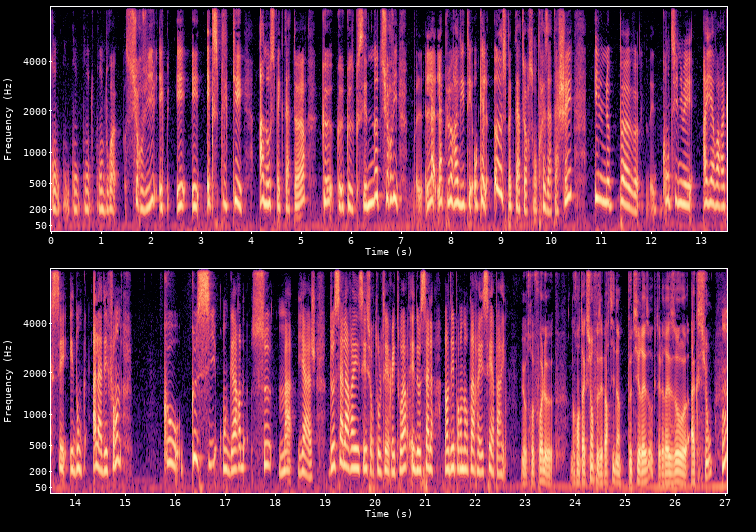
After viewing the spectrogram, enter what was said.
qu'on doit survivre et, et, expliquer à nos spectateurs que, que, que c'est notre survie. La, pluralité auquel eux, spectateurs, sont très attachés, ils ne peuvent continuer à y avoir accès et donc à la défendre que si on garde ce maillage de salles à réessayer sur tout le territoire et de salles indépendantes à réessayer à Paris. Mais autrefois, le, Grand Action faisait partie d'un petit réseau, qui était le réseau Action. Hum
